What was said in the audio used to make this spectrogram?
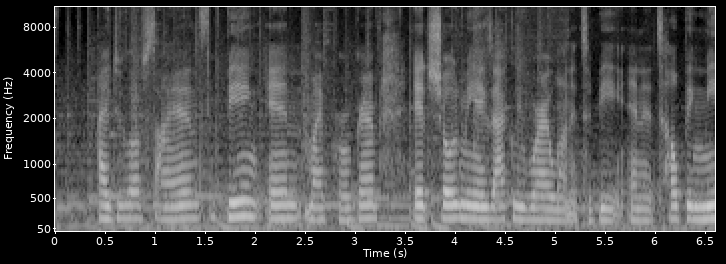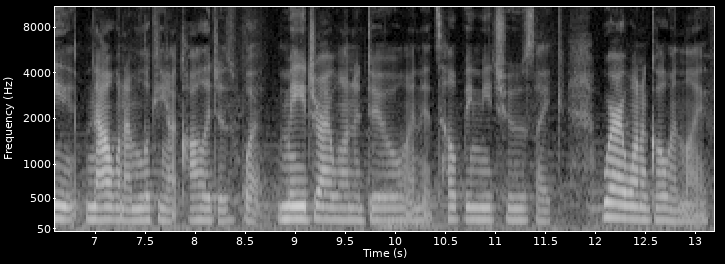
I do love science. Being in my program, it showed me exactly where I wanted to be and it's helping me now when I'm looking at colleges what major I want to do and it's helping me choose like where I want to go in life.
